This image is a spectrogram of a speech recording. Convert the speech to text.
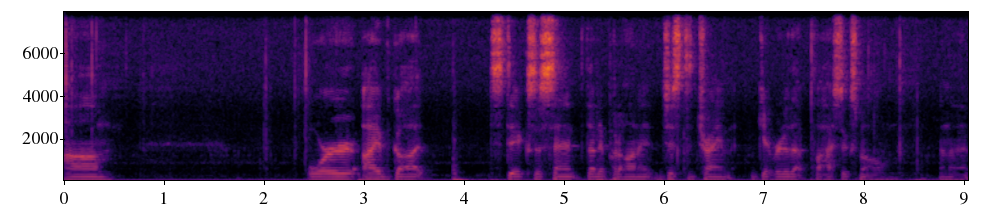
Um, or I've got sticks of scent that I put on it just to try and get rid of that plastic smell and that.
